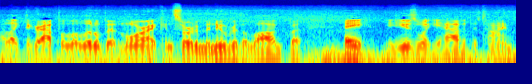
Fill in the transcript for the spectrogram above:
I like the grapple a little bit more. I can sort of maneuver the log, but hey, you use what you have at the time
